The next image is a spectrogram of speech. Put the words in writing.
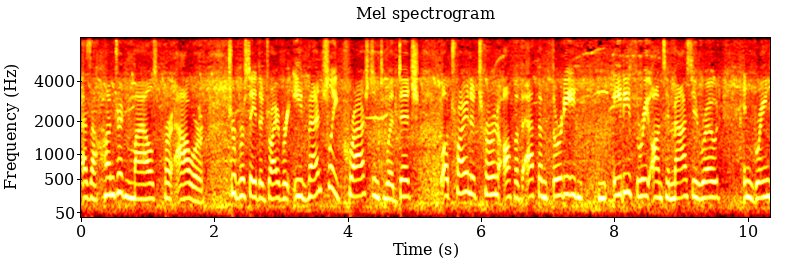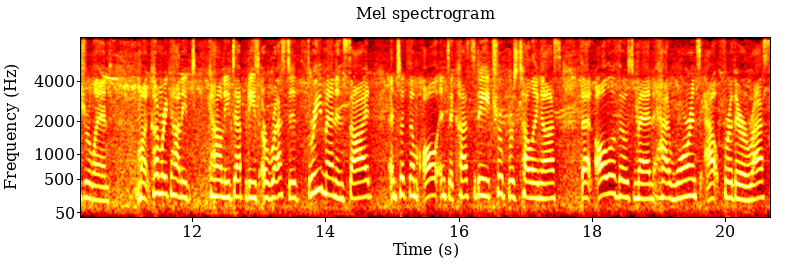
as 100 miles per hour. Troopers say the driver eventually crashed into a ditch while trying to turn off of FM 3083 onto Massey Road in Grangerland. Montgomery County, County deputies arrested three men inside and took them all into custody. Troopers telling us that all of those men had warrants out for their arrest.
